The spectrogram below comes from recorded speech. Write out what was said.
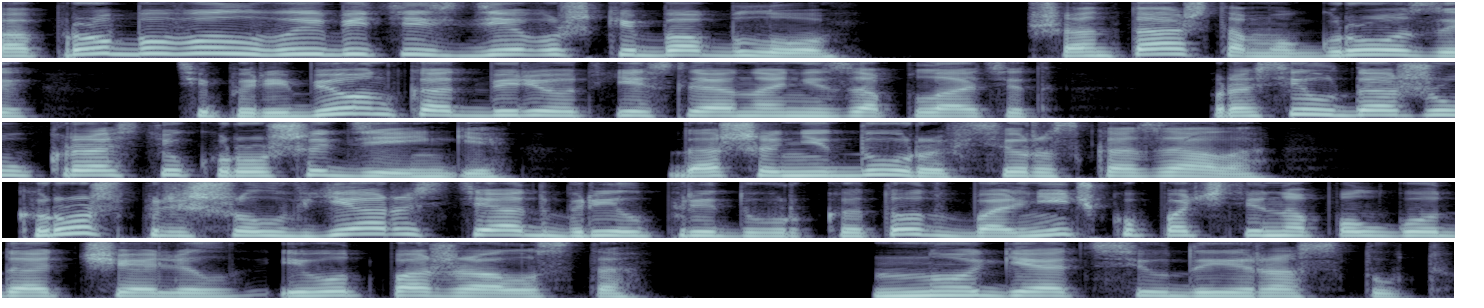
Попробовал выбить из девушки бабло. Шантаж там, угрозы, типа ребенка отберет, если она не заплатит. Просил даже украсть у Кроша деньги. Даша не дура, все рассказала. Крош пришел в ярости отбрил придурка. Тот в больничку почти на полгода отчалил. И вот, пожалуйста, ноги отсюда и растут.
